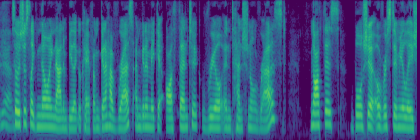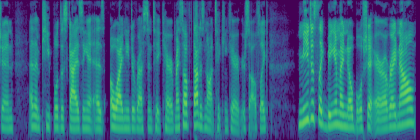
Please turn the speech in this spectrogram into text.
Yeah. So it's just like knowing that and be like, okay, if I'm gonna have rest, I'm gonna make it authentic, real, intentional rest, not this bullshit overstimulation and then people disguising it as, oh, I need to rest and take care of myself. That is not taking care of yourself. Like me just like being in my no bullshit era right now,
